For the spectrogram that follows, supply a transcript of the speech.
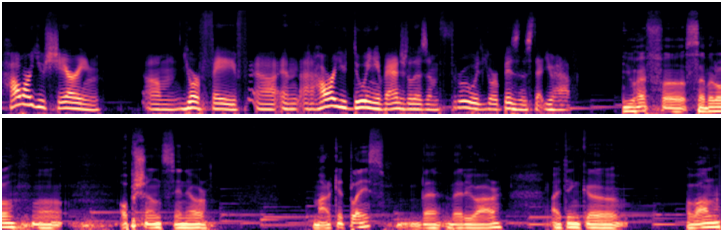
how are you sharing um, your faith, uh, and uh, how are you doing evangelism through your business that you have? You have uh, several uh, options in your marketplace where, you are. I think uh, one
